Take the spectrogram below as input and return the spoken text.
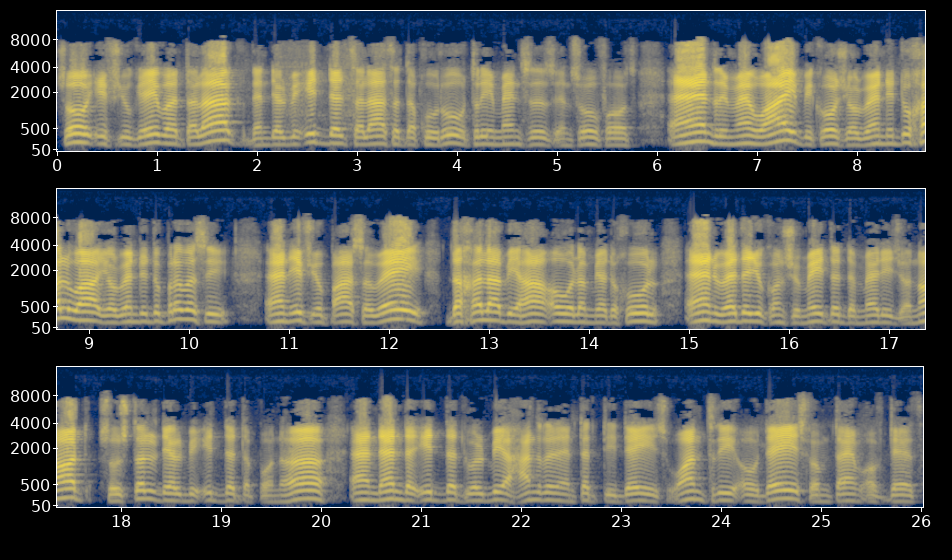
So if you gave her talak, then there'll be iddat salasata quru, three menses and so forth. And remember why? Because you went into khalwa, you went into privacy. And if you pass away, dakhala biha aw lam yadkhul, and whether you consummated the marriage or not, so still there'll be iddat upon her, and then the iddat will be 130 days, 130 days days from time of death.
